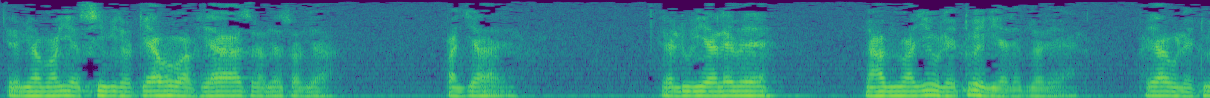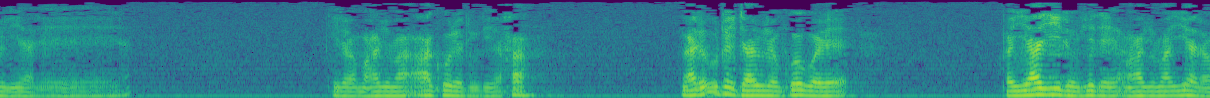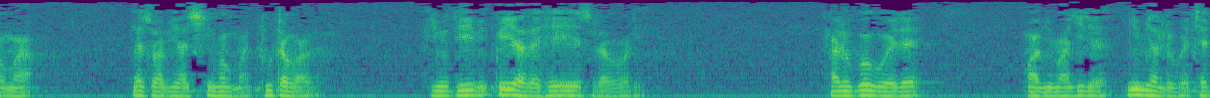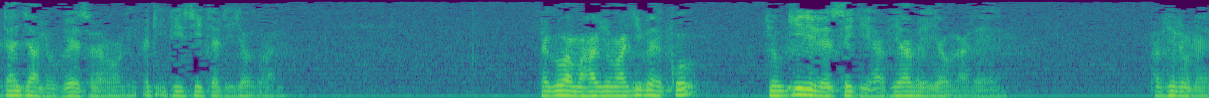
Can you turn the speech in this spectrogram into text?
ဒီမြောင်ပေါင်းကြီးကစီးပြီးတော့တရားဟောပါဗျာဆိုတော့မြတ်စွာဘုရားပန်ကြားတယ်အဲလူတွေကလည်းပဲ မဟာဗြဟ္မာကြီးကိုလည်းတွေ့နေရတယ်ပြောတယ်ဘုရားကိုလည်းတွေ့နေရတယ်တဲ့ဒီတော့မဟာဗြဟ္မာအားကိုးတဲ့လူတွေကဟာငါတို့ဥထိတ်ထားပြီးတော့ကိုးကွယ်တဲ့ဘုရားကြီးလိုဖြစ်တဲ့မဟာဗြဟ္မာကြီးရတော်မှာမြတ်စွာဘုရားရှိမှမှာဒုတောက်ရယူသေးပေးရတဲ့ဟေးဆိုတော့ဒီငါတို့ကိုးကွယ်တဲ့ မဟာဗြဟ္မာကြီးတဲ့ညမြတ်လိုပဲထက်တန်းကြလိုပဲဆိုတော့ဒီအတိအကျစိတ်ဓာတ်ကြီးရောက်သွားတယ်။ဒါကမဟာဗြဟ္မာကြီးပဲကိုယုံကြည်နေတဲ့စိတ်တွေဟာဘုရားပဲရောက်လာတယ်။ဘာဖြစ်လို့လဲ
